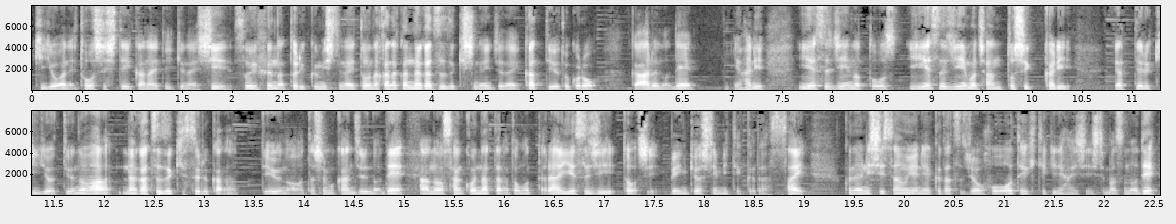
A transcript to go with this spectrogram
企業はね投資していかないといけないしそういうふうな取り組みしてないとなかなか長続きしないんじゃないかっていうところがあるのでやはり ESG の投資 ESG もちゃんとしっかりやってる企業っていうのは長続きするかなっていうのは私も感じるのであの参考になったなと思ったら ESG 投資勉強してみてください。このように資産運用に役立つ情報を定期的に配信してますので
